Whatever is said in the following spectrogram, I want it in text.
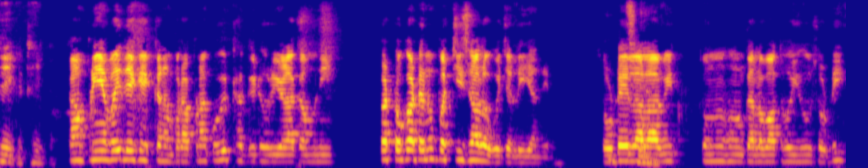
ਠੀਕ ਹੈ, ਠੀਕ ਹੈ। ਕੰਪਨੀਆਂ ਬਾਈ ਦੇਖ ਇੱਕ ਨੰਬਰ ਆਪਣਾ ਕੋਈ ਠੱਗੀ ਠੋਰੀ ਵਾਲਾ ਕੰਮ ਨਹੀਂ। ਘੱਟੋ ਘੱਟ ਇਹਨੂੰ 25 ਸਾਲ ਹੋ ਗਏ ਚੱਲੀ ਜਾਂਦੀ ਨੂੰ। ਅੱਛਾ। ਲਾਲਾ ਵੀ ਤੁਹਾਨੂੰ ਹੁਣ ਗੱਲਬਾਤ ਹੋਈ ਹੋ ਤੁਹਾਡੀ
